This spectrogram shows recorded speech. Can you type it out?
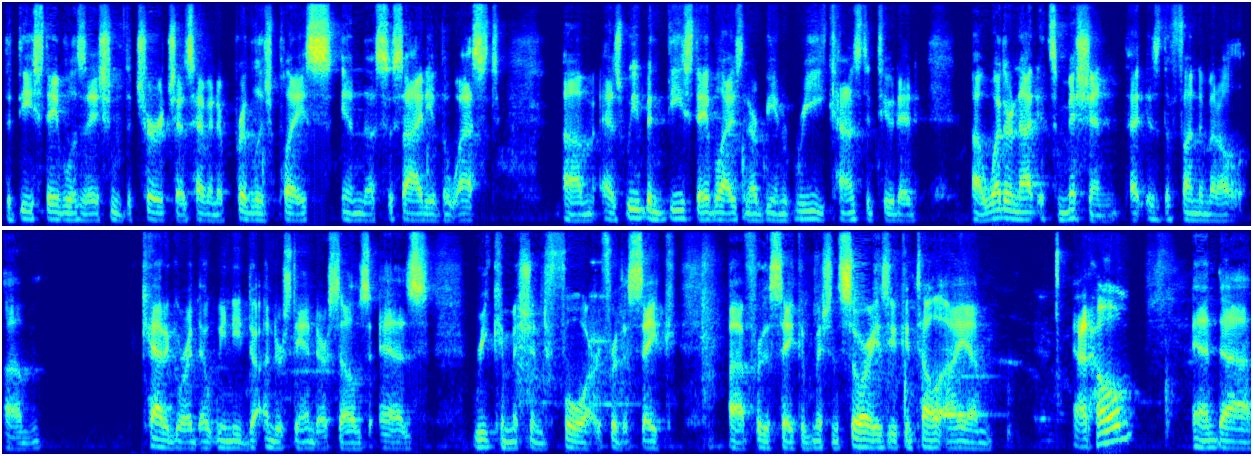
the destabilization of the church as having a privileged place in the society of the West, um, as we've been destabilized and are being reconstituted, uh, whether or not it's mission that is the fundamental um, category that we need to understand ourselves as recommissioned for for the sake uh, for the sake of mission. Sorry, as you can tell, I am at home and uh,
